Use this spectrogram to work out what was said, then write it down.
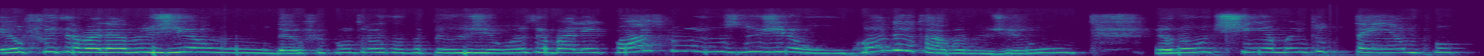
eu fui trabalhar no G1, daí eu fui contratada pelo G1, eu trabalhei quatro anos no G1. Quando eu estava no G1, eu não tinha muito tempo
